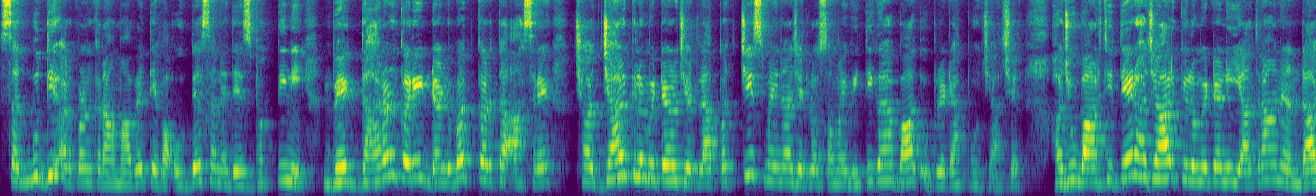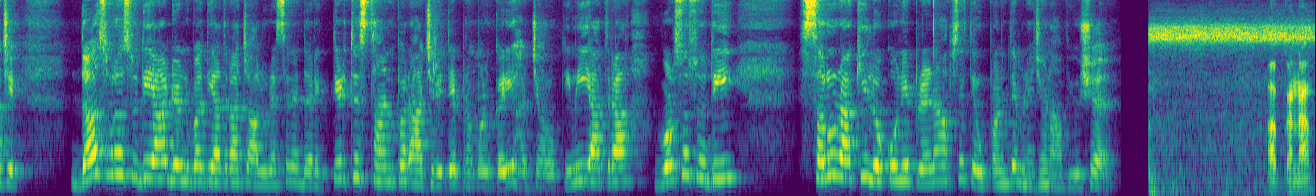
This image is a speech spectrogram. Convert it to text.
સદબુદ્ધિ અર્પણ કરવામાં આવે તેવા ઉદ્દેશ અને દેશભક્તિની ભેગ ધારણ કરી દંડવત કરતા આશરે છ હજાર કિલોમીટર જેટલા પચીસ મહિના જેટલો સમય વીતી ગયા બાદ ઉપલેટા પહોંચ્યા છે. હજુ બારથી તેર હજાર કિલોમીટરની યાત્રા અને અંદાજે દસ વર્ષ સુધી આ દંડવત યાત્રા ચાલુ રહેશે અને દરેક તીર્થ સ્થાન પર આ જ રીતે ભ્રમણ કરી હજારો કિમી યાત્રા વર્ષો સુધી શરૂ રાખી લોકોને પ્રેરણા આપશે તેવું પણ તેમણે જણાવ્યું છે आपका नाम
